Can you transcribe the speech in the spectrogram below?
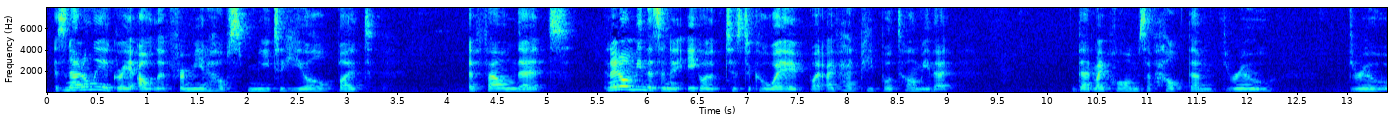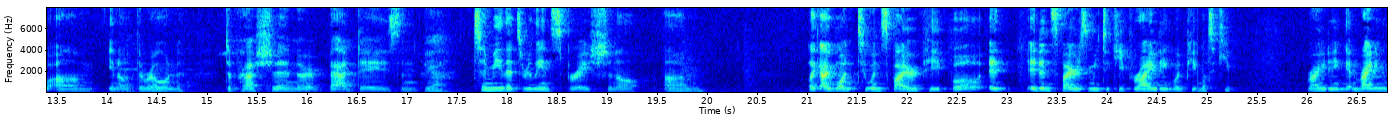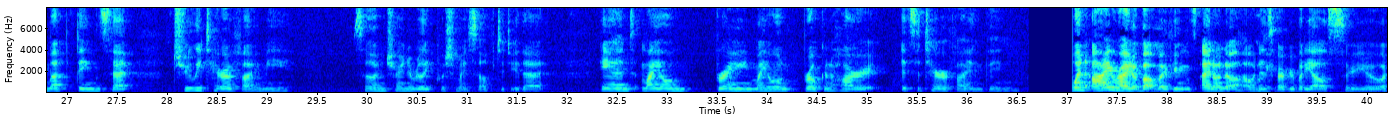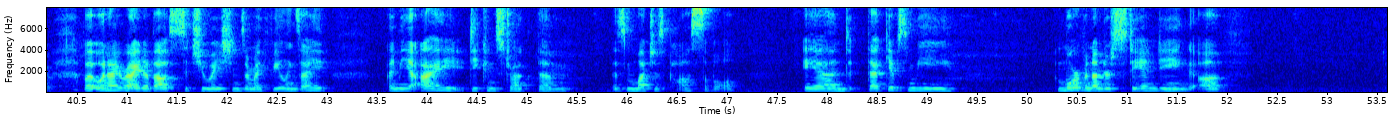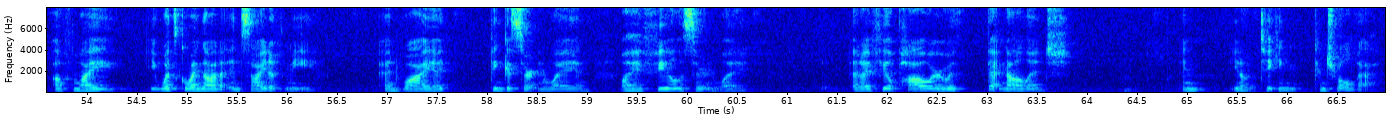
it's not only a great outlet for me it helps me to heal, but I found that, and I don't mean this in an egotistical way, but I've had people tell me that that my poems have helped them through through um, you know their own depression or bad days and Yeah. To me that's really inspirational. Um, like i want to inspire people. It it inspires me to keep writing when people want to keep writing and writing about things that truly terrify me. So i'm trying to really push myself to do that. And my own brain my own broken heart it's a terrifying thing. When i write about my feelings i don't know how it is Okay. for everybody else or you or, but when i write about situations or my feelings i i mean i deconstruct them as much as possible and that gives me more of an understanding of of my what's going on inside of me and why I think a certain way and why I feel a certain way. And I feel power with that knowledge and you know taking control back.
